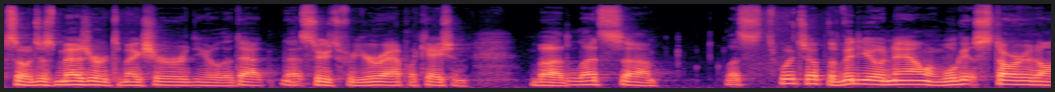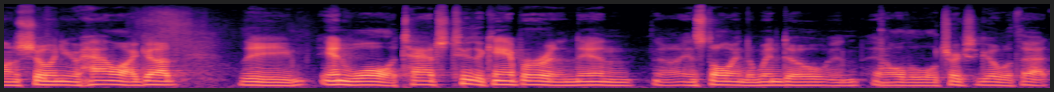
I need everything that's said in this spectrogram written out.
So just measure to make sure you know that that, that suits for your application. But let's uh, let's switch up the video now and we'll get started on showing you how I got the end wall attached to the camper and then uh, installing the window and, and, all the little tricks that go with that.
